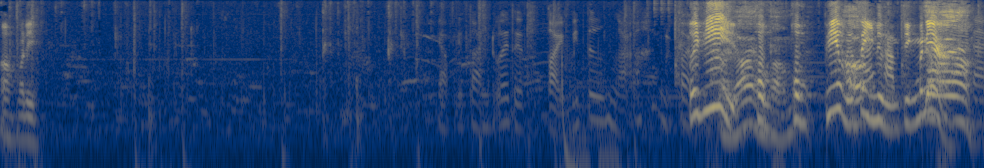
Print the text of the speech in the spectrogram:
เอ้ามาดิอยากไปต่อยด้วยแต่ต่อยไม่ตึงอะต่อเฮ้ยพี่ผมผมพี่ผมสี่หนึ่งจริงปะเนี่ยงไงอะได้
